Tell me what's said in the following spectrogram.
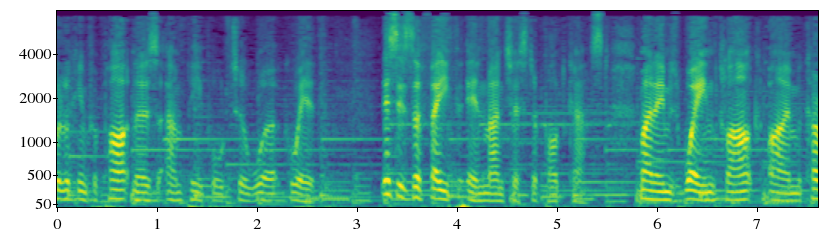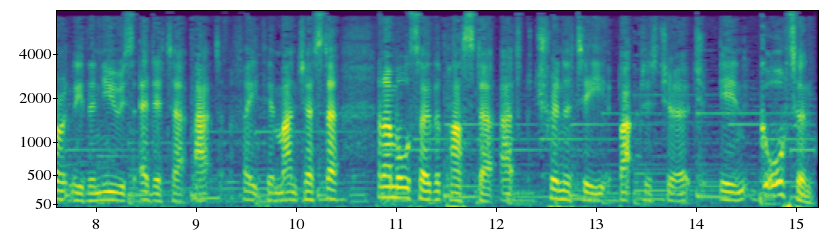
We're looking for partners and people to work with. This is the Faith in Manchester podcast. My name is Wayne Clark. I'm currently the news editor at Faith in Manchester, and I'm also the pastor at Trinity Baptist Church in Gorton.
